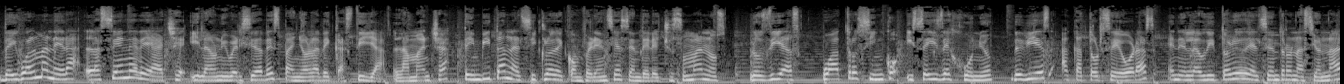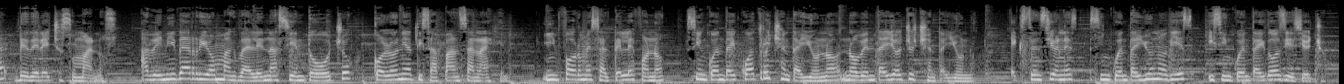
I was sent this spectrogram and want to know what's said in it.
De igual manera, la CNDH y la Universidad Española de Castilla-La Mancha te invitan al ciclo de conferencias en derechos humanos los días 4, 5 y 6 de junio de 10 a 14 horas en el auditorio del Centro Nacional de Derechos Humanos, Avenida Río Magdalena 108, Colonia Tizapán San Ángel. Informes al teléfono 5481-9881, extensiones 5110 y 5218.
